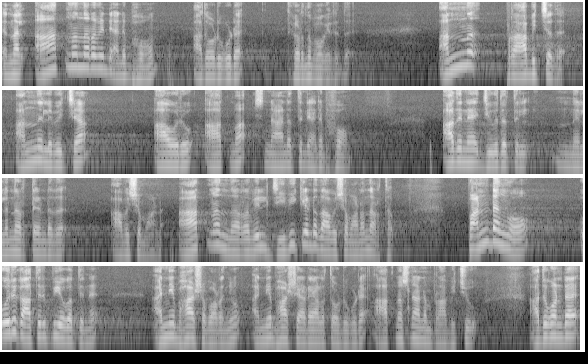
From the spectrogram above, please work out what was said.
എന്നാൽ ആത്മനിറവിന്റെ അനുഭവം അതോടുകൂടെ തീർന്നു പോകരുത്. അന്ന് പ്രാപിച്ചത് അന്ന് ലഭിച്ച ആ ഒരു ആത്മസ്നാനത്തിന്റെ അനുഭവം അതിനെ ജീവിതത്തിൽ നിലനിർത്തേണ്ടത് ആവശ്യമാണ്. ആത്മനിറവിൽ ജീവിക്കേണ്ടത് ആവശ്യമാണെന്നർത്ഥം. പണ്ടങ്ങോ ഒരു കാത്തിരിപ്പ് യോഗത്തിന് അന്യഭാഷ പറഞ്ഞു അന്യഭാഷ അടയാളത്തോടുകൂടെ ആത്മസ്നാനം പ്രാപിച്ചു. അതുകൊണ്ട്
